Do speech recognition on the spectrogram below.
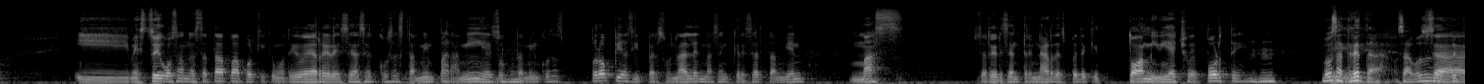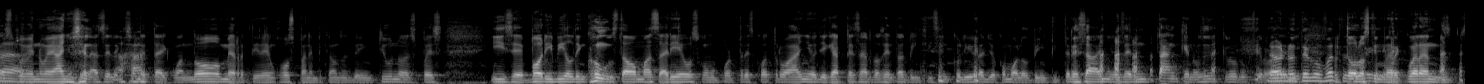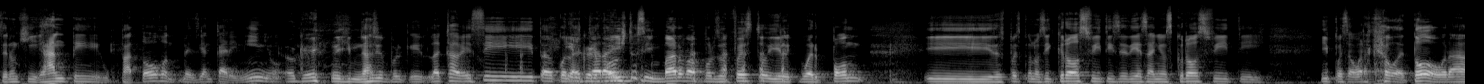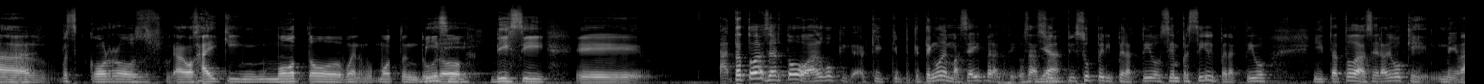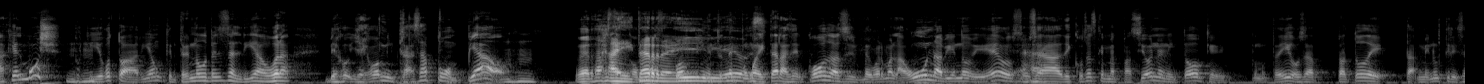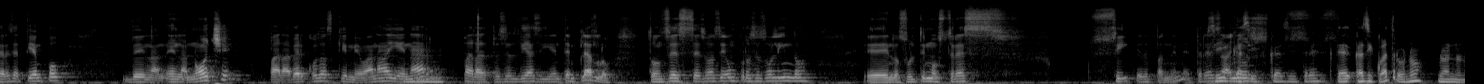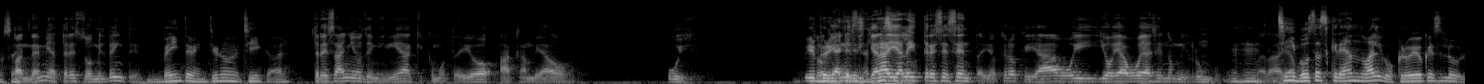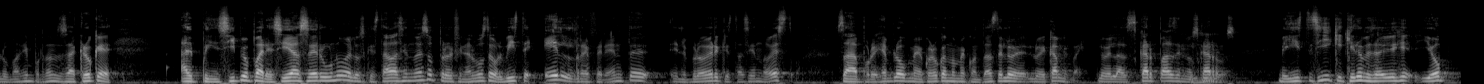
y me estoy gozando esta etapa porque, como te digo, ya regresé a hacer cosas también para mí, eso también cosas propias y personales me hacen crecer también más. O sea, regresé a entrenar después de que toda mi vida he hecho deporte. Vos atleta, o sea, vos sos atleta. Estuve nueve años en la selección de taekwondo, me retiré en Juegos Panamericanos 2021, después hice bodybuilding con Gustavo Mazariegos como por 3, 4 años, llegué a pesar 225 libras, yo como a los 23 años, era un tanque, no sé si creo que No, no tengo fotos. Todos los que me recuerdan, era un gigante, patojo, me decían niño okay. en el gimnasio, porque la cabecita, con la cara esto sin barba, por supuesto, y el cuerpón. Y después conocí CrossFit, hice 10 años CrossFit y y pues ahora que hago de todo, ahora pues corro, hago hiking, moto, bueno, moto enduro, bici. eh, trato de hacer todo, algo que, que, que, tengo demasiado hiperactivo. O sea, soy súper hiperactivo, siempre he sido hiperactivo. Y trato de hacer algo que me baje el mosh. Porque llego todavía, aunque entreno dos veces al día ahora, llego a mi casa pompeado. ¿Verdad? A editar ahí Entonces me pongo a editar, a hacer cosas, me duermo a la una viendo videos, o sea, de cosas que me apasionan y todo, que, como te digo, o sea, trato de también utilizar ese tiempo de en la noche para ver cosas que me van a llenar para después el día siguiente emplearlo. Entonces, eso ha sido un proceso lindo. Eh, en los últimos tres, sí, que de pandemia, tres sí, años. Casi, casi, tres, casi cuatro, ¿no? No, no, no sé. Pandemia, tres, 2020. 2021, sí, cabal. Tres años de mi vida que, como te digo, ha cambiado Uy. Creo que ya ni siquiera ya ley 360. Yo creo que ya voy, yo ya voy haciendo mi rumbo. Sí, vos estás creando algo. Creo yo que es lo, más importante. O sea, creo que al principio parecía ser uno de los que estaba haciendo eso, pero al final vos te volviste el referente, el brother que está haciendo esto. O sea, por ejemplo, me acuerdo cuando me contaste lo de, lo de Camify, lo de las carpas en los carros. Me dijiste, sí, que quiero empezar. Yo dije, yo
